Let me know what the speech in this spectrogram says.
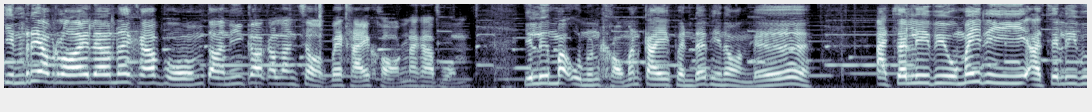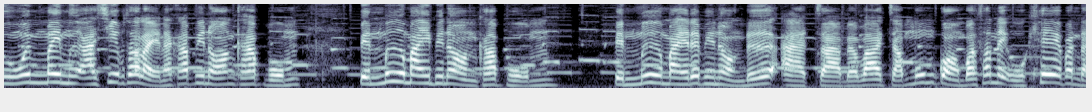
กินเรียบร้อยแล้วนะครับผมตอนนี้ก็กำลังจะออกไปขายของนะครับผมอย่าลืมมาอุดหนุนเขาวมันไก่เพิ่นเด้อพี่น้องเด้ออาจจะรีวิวไม่ดีอาจจะรีวิวไม่ไม่มืออาชีพเท่าไหร่นะครับพี่น้องครับผมเป็นมือใหม่พี่น้องครับผม เป็นมือใหม่ได้พี่น้องเด้ออาจจะแบบว่าจับมุมกล่องบอท่านในโอเคปันได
